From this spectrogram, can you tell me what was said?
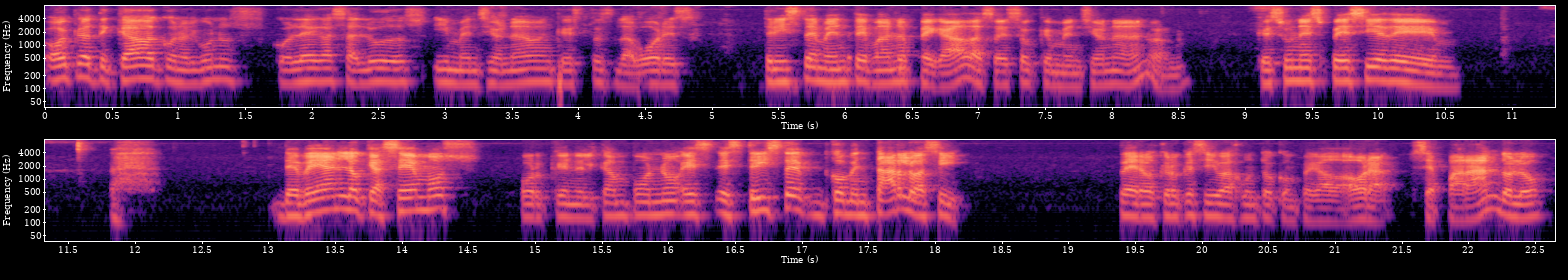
hoy platicaba con algunos colegas, saludos, y mencionaban que estas labores tristemente van apegadas a eso que menciona Anwar, ¿no? Que es una especie de, de vean lo que hacemos, porque en el campo no, es, es triste comentarlo así, pero creo que sí va junto con pegado. Ahora, separándolo,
